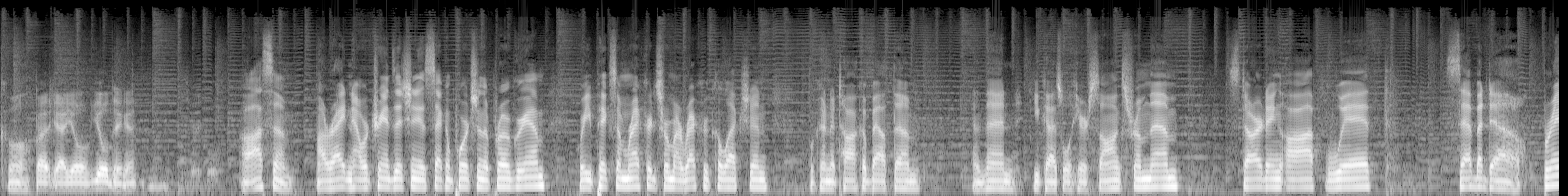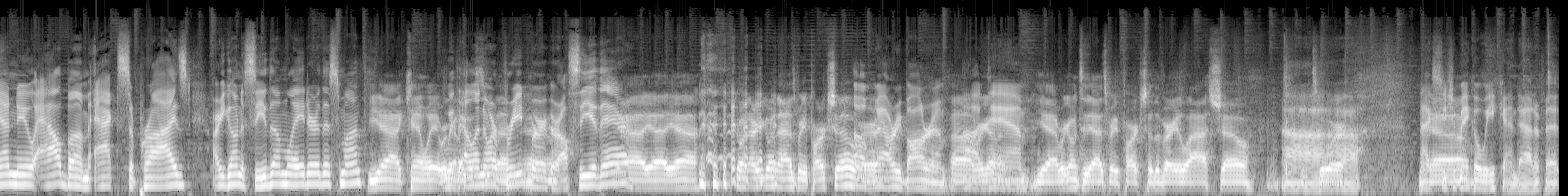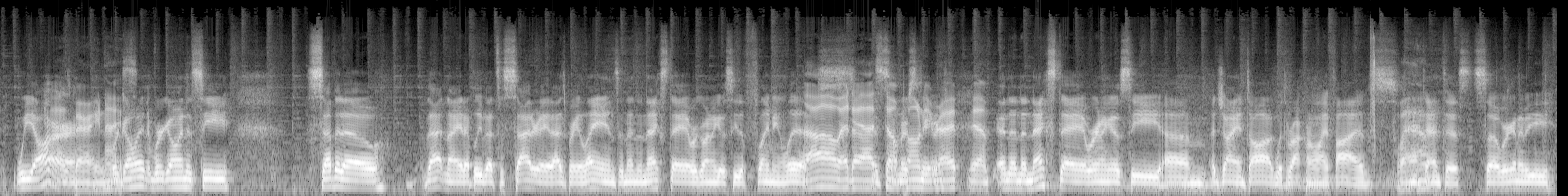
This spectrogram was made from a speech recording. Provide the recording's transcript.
Cool. But yeah, you'll you'll dig it. Cool. Awesome. All right, now we're transitioning to the second portion of the program where you pick some records from our record collection. We're going to talk about them and then you guys will hear songs from them. Starting off with Sebadoh. Brand new album, Act Surprised. Are you going to see them later this month? Yeah, I can't wait. We're with gonna go see Eleanor Friedberger. Yeah. I'll see you there. Yeah, yeah, yeah. going, are you going to Asbury Park show? Oh, Bowery Ballroom. Uh, Ah, going, damn. Yeah, we're going to the Asbury Park show, the very last show. of the tour. Ah, Nice. You should make a weekend out of it. We are. Asbury, nice. We're going. We're going to see Sebadoh that night. I believe that's a Saturday at Asbury Lanes, and then the next day we're going to go see the Flaming Lips. Oh, at, uh, at Stone Pony, Stage. right? Yeah. And then the next day we're going to go see um, a giant dog with Rock and Roll High Fives. Wow. Dentist. So we're going to be.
